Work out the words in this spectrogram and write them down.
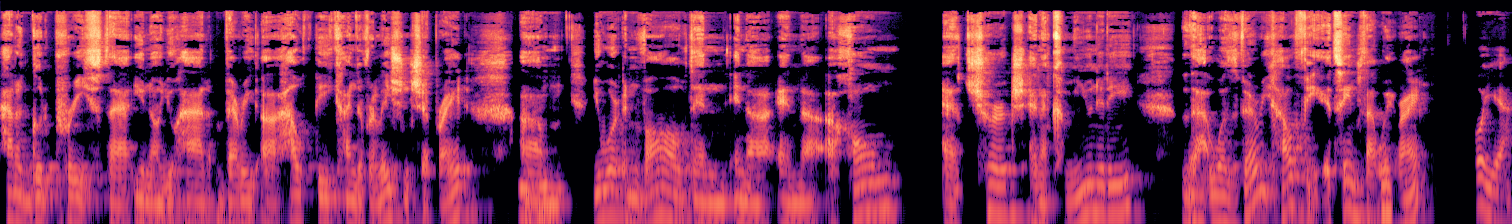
had a good priest that, you know, you had very uh, healthy kind of relationship, right? Um, you were involved in, in a, in a, a home, a church and a community that was very healthy. It seems that way, right? oh yeah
